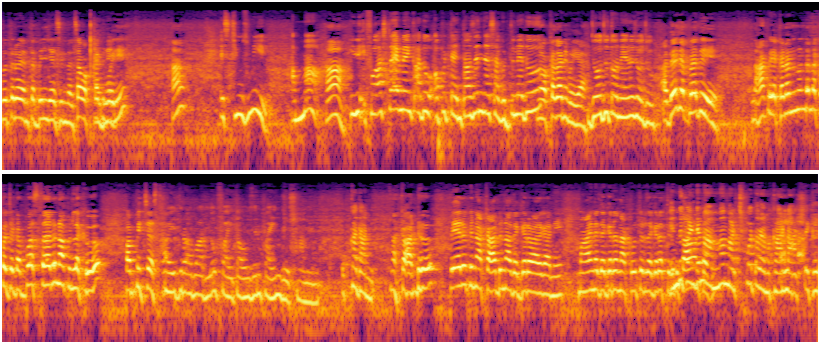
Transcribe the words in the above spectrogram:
కూతురు ఎంత బిల్ చేసింది తెలుసా? ఒక్కటి పోయి? ఎక్స్క్యూజ్ మీ అమ్మా ఇది ఫస్ట్ టైం ఏం కాదు. అప్పుడు టెన్ థౌసండ్ చేస్తా గుర్తులేదు? ఒక్కదాని పోయా? జోజుతో నేను జోజు. అదే చెప్పేది. నాకు ఎక్కడ నుండి నాకు కొంచెం డబ్బు వస్తారు నా పిల్లకు పంపించేస్తాను హైదరాబాద్లో ఫైవ్ థౌజండ్ ఫైన్ చేసిన నేను. ఒక్కదాన్ని. నా కార్డు పేరుకి నా కార్డు నా దగ్గర కానీ మా ఆయన దగ్గర నా కూతురు దగ్గర ఎందుకంటే మా. అమ్మ మర్చిపోతుంది అమ్మ కార్డు లాస్ట్ ఇక్కడ.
